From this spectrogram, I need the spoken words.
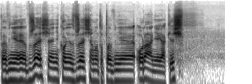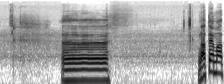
pewnie wrzesień, koniec września, no to pewnie oranie jakieś. Eee, na temat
